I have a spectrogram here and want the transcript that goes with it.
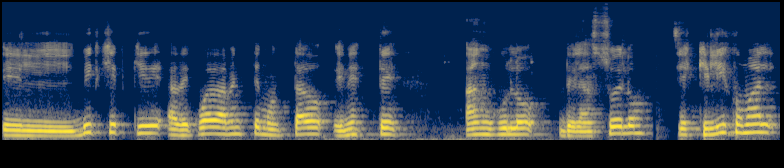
el bithead quede adecuadamente montado en este ángulo del anzuelo. Si es que elijo mal,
